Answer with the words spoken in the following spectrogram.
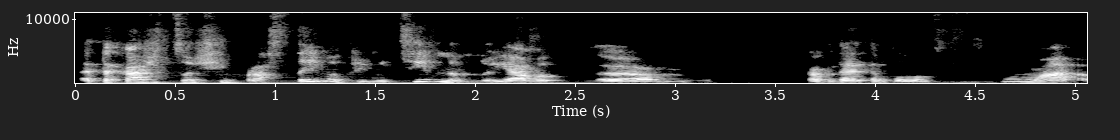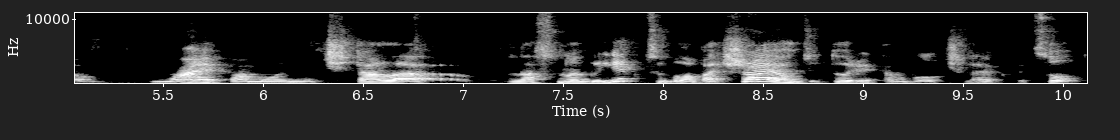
это кажется очень простым и примитивным, но я вот, эм, когда это было в, ма- в мае, по-моему, читала на основе лекцию, была большая аудитория, там был человек 500,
